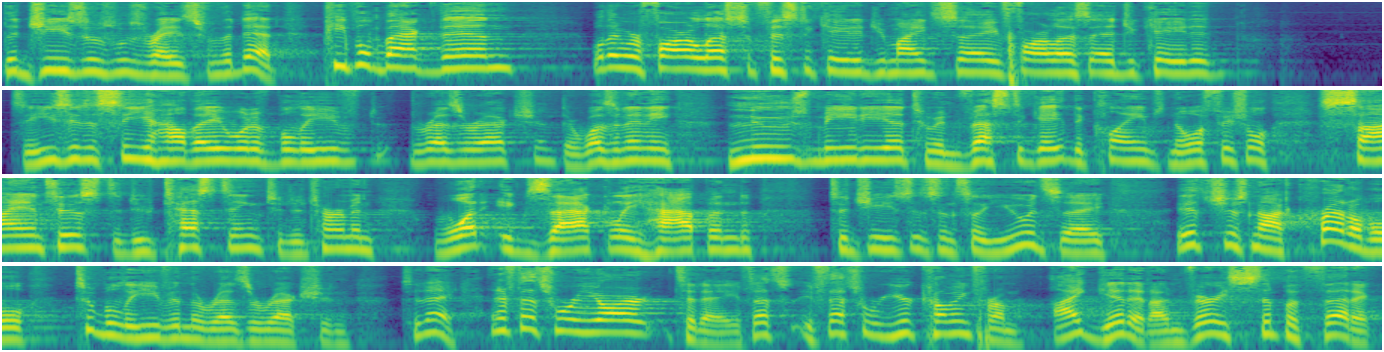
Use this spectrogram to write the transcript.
that Jesus was raised from the dead. People back then, well, they were far less sophisticated, you might say, far less educated. It's easy to see how they would have believed the resurrection. There wasn't any news media to investigate the claims, no official scientists to do testing to determine what exactly happened to Jesus. And so you would say it's just not credible to believe in the resurrection today. And if that's where you are today, if that's, if that's where you're coming from, I get it. I'm very sympathetic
